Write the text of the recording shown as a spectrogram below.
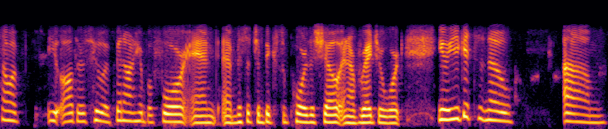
some of you authors who have been on here before and have been such a big supporter of the show, and I've read your work. You know, you get to know. Um,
